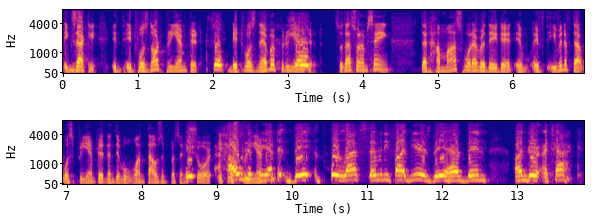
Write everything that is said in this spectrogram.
exactly. It, it was not preempted. So it was never preempted. So, so that's what I'm saying. That Hamas, whatever they did, if, if even if that was preempted and they were one thousand percent sure, it was preempted. preempted. They for the last seventy five years they have been under attack,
